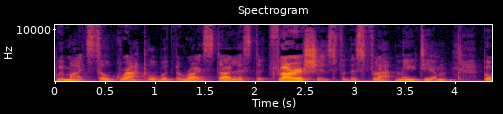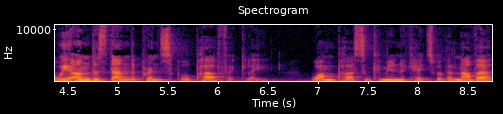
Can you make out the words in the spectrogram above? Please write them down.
We might still grapple with the right stylistic flourishes for this flat medium, but we understand the principle perfectly. One person communicates with another,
